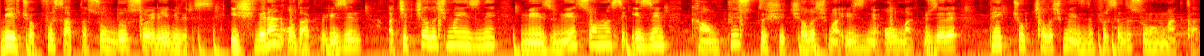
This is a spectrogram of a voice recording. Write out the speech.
birçok fırsatta sunduğu söyleyebiliriz. İşveren odaklı izin, açık çalışma izni, mezuniyet sonrası izin, kampüs dışı çalışma izni olmak üzere pek çok çalışma izni fırsatı sunulmakta.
